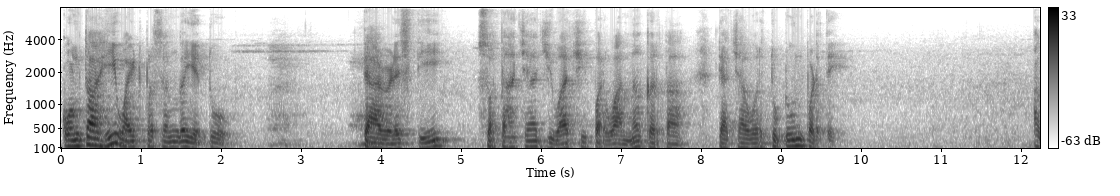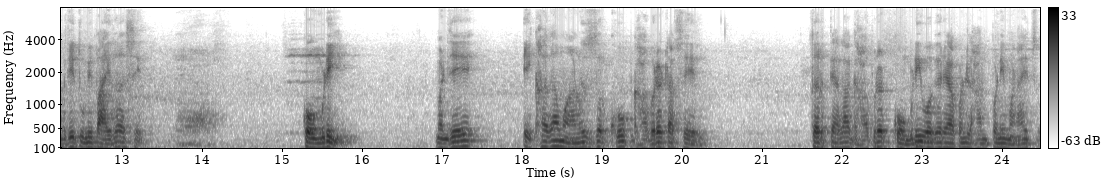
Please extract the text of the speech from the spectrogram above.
कोणताही वाईट प्रसंग येतो त्यावेळेस ती स्वतःच्या जीवाची पर्वा न करता त्याच्यावर तुटून पडते. अगदी तुम्ही पाहिलं असेल. कोंबडी म्हणजे एखादा माणूस जर खूप घाबरट असेल तर त्याला घाबरट कोंबडी वगैरे आपण लहानपणी म्हणायचो.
